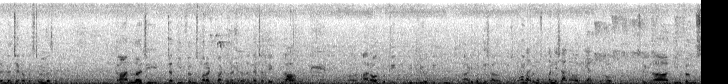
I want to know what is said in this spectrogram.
लंडनच्या एका फेस्टिवलला झाली. कानला जी ज्या तीन फिल्म्स मराठी पाठवल्या गेल्या ना त्याच्यात एक आरावत होती दिप्ती होती आणि बंदीशाळा होती. अशा तीन फिल्म्स होत्या. बंदिशाला होती हो. सो ह्या तीन फिल्म्स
